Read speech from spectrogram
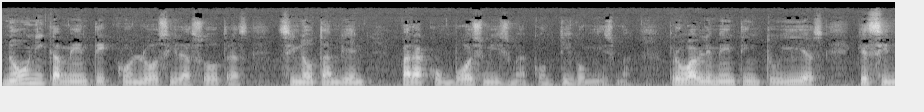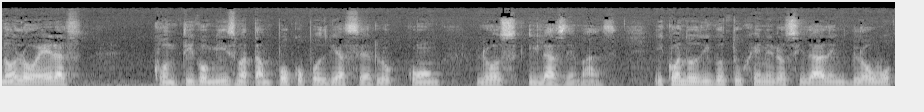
no únicamente con los y las otras, sino también para con vos misma, contigo misma, Probablemente intuías que si no lo eras contigo misma, tampoco podría hacerlo con los y las demás. Y cuando digo tu generosidad englobo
